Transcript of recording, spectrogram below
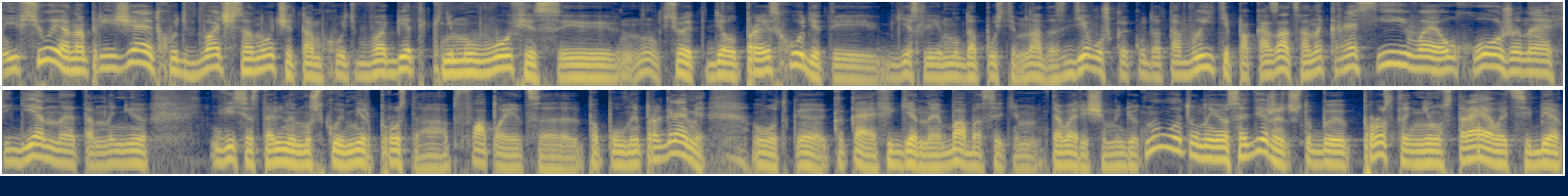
И все, и она приезжает хоть в 2 часа ночи, там, хоть в обед к нему в офис, и ну, все это дело происходит. И если ему, допустим, надо с девушкой куда-то выйти, показаться, она красивая, ухоженная, офигенная, там на нее весь остальной мужской мир просто обфапается по полной программе. Вот какая офигенная баба с этим товарищем идет. Ну вот он ее содержит, чтобы просто не устраивать себе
